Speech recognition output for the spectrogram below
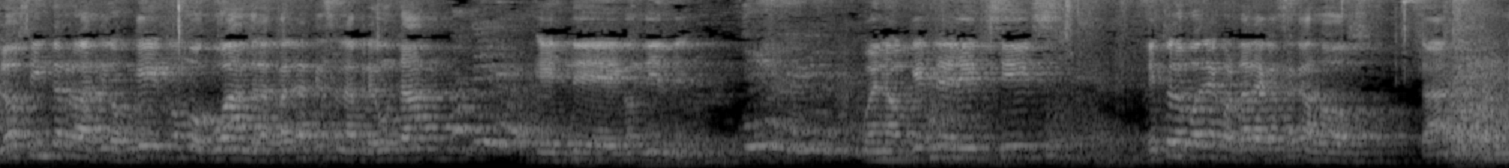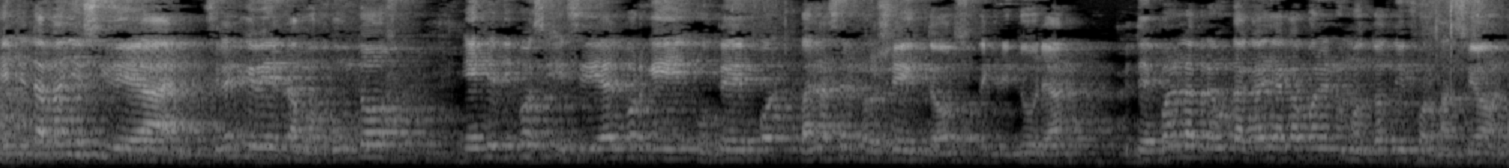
Los interrogativos, ¿qué, cómo, cuándo? Las palabras que hacen la pregunta este, con tilde. Bueno, ¿qué es la elipsis? Esto lo podría cortar acá, sacas dos. Este tamaño es ideal. Si el año que viene estamos juntos, este tipo es, ideal porque ustedes van a hacer proyectos de escritura. Ustedes ponen la pregunta acá y acá ponen un montón de información,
